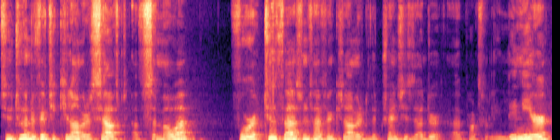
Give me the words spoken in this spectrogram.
to 250 kilometers south of Samoa, for 2,500 kilometers, the trench is under approximately linear,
